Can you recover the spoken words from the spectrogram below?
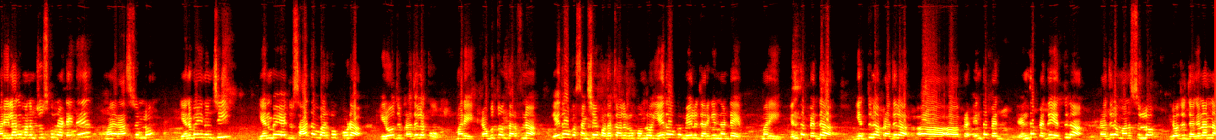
మరి ఇలాగ మనం చూసుకున్నట్టయితే మన రాష్ట్రంలో ఎనభై నుంచి ఎనభై ఐదు శాతం వరకు కూడా ఈరోజు ప్రజలకు మరి ప్రభుత్వం తరఫున ఏదో ఒక సంక్షేమ పథకాల రూపంలో ఏదో ఒక మేలు జరిగిందంటే మరి ఎంత పెద్ద ఎత్తున ప్రజల ప్ర- ఎంత పెద్ద ఎంత పెద్ద ఎత్తున ప్రజల మనసుల్లో ఈరోజు జగనన్న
